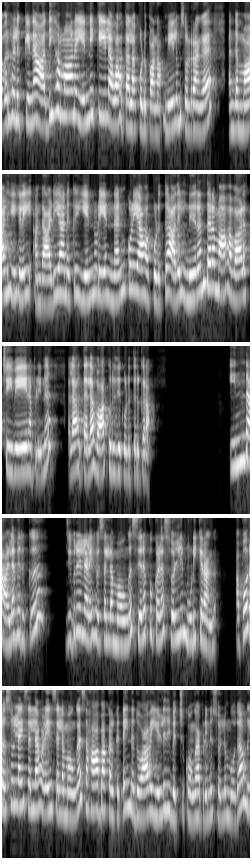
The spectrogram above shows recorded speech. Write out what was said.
அவர்களுக்கென அதிகமான எண்ணிக்கையில் அல்லாஹாலா கொடுப்பானா? மேலும் சொல்கிறாங்க அந்த மாளிகைகளை அந்த அடியானுக்கு என்னுடைய நன்கொடையாக கொடுத்து அதில் நிரந்தரமாக வாழச் செய்வேன் அப்படின்னு அல்லாஹாலா வாக்குறுதி கொடுத்துருக்குறான். இந்த அளவிற்கு ஜிப்ரில் அலைஹி வஸல்லம் அவங்க சிறப்புகளை சொல்லி முடிக்கிறாங்க. அப்போது ரசூல்லாய் சல்லாஹ் அலைஹி செல்லம் அவங்க சஹாபாக்கள் கிட்ட இந்த துவாவை எழுதி வச்சுக்கோங்க அப்படின்னு சொல்லும்போது அவங்க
